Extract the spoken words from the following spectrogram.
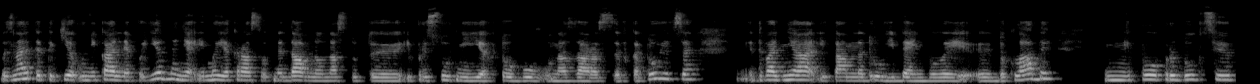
Ви знаєте, таке унікальне поєднання, і ми якраз от недавно у нас тут е, і присутні є, хто був у нас зараз в Катовіце два дня, і там на другий день були е, доклади по продукцію.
